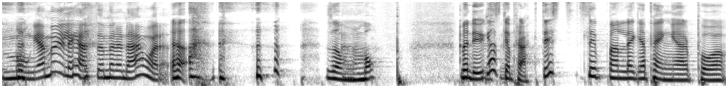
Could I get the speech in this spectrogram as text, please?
Många möjligheter med det där håret. Som mopp. Men det är ju ganska praktiskt. Slipper man lägga pengar på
